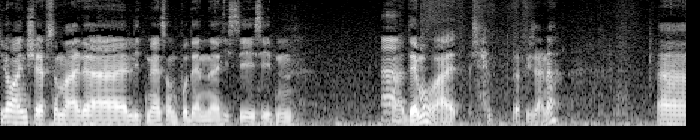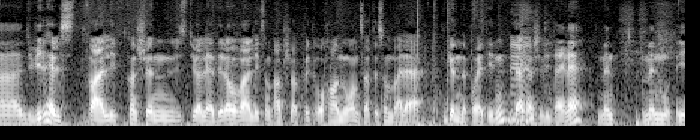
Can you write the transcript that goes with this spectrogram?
Du har en sjef som er uh, litt mer sånn på den eh, hissige siden. Eh, det må være kjempefrustrerende. Uh, du vil helst være litt, kanskje en- hvis du er leder, og være litt sånn avslappet og ha noen ansatte som bare gønner på hele tiden. Det er Mm. kanskje litt deilig, men, men i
